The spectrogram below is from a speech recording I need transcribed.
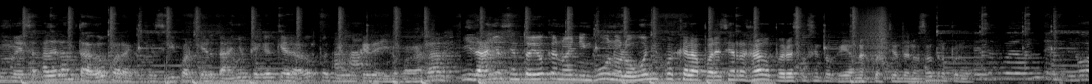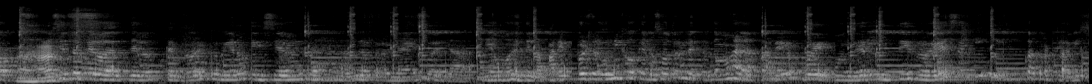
un mes adelantado para que pues sí, cualquier daño que haya quedado, pues digo Ajá. que de ahí lo va a agarrar. Y daño siento yo que no hay ninguno, lo único es que la pared se ha rajado, pero eso siento que ya no es cuestión de nosotros, pero... Eso fue un temblor. Ajá. Siento que lo de, de los temblores que hubieron hicieron esa rajadura, pero ya eso ya, digamos, desde la pared. Porque lo único que nosotros le tocamos a la pared fue ponerle un tirro ese y cuatro clavitos.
